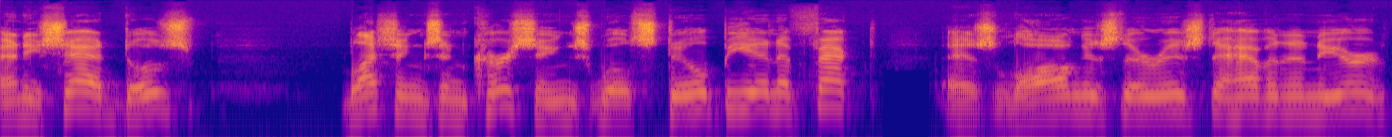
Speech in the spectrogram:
And He said those blessings and cursings will still be in effect as long as there is the heaven and the earth.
